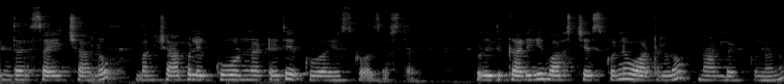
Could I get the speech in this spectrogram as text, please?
ఇంత సైజ్ చాలు. మన చేపలు ఎక్కువ ఉన్నట్టయితే ఎక్కువ వేసుకోవాల్సి వస్తుంది. ఇప్పుడు ఇది కడిగి వాష్ చేసుకొని వాటర్లో నానబెట్టుకున్నాను.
